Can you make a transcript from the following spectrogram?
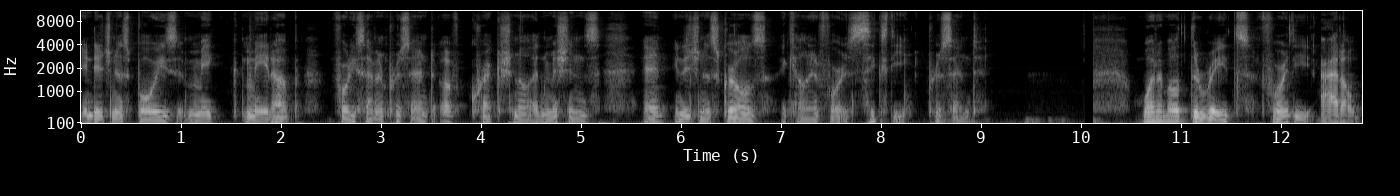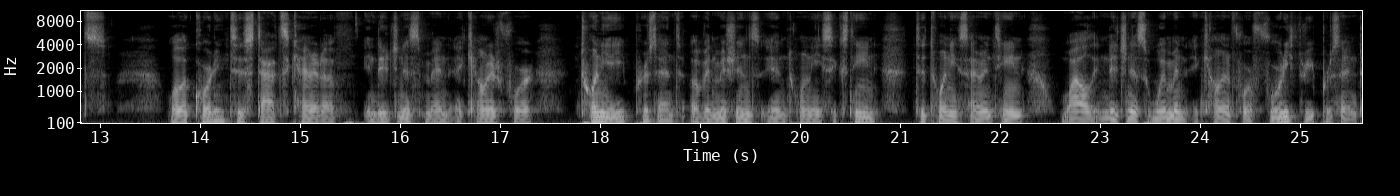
Indigenous boys make, made up 47% of correctional admissions, and Indigenous girls accounted for 60%. What about the rates for the adults? Well, according to Stats Canada, Indigenous men accounted for 28% of admissions in 2016 to 2017, while Indigenous women accounted for 43%.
